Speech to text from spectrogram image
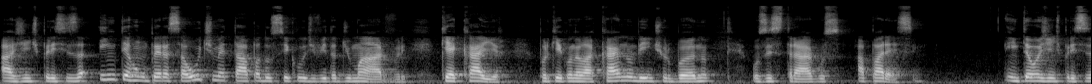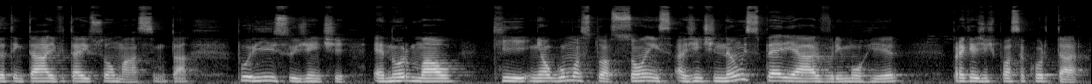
a gente precisa interromper essa última etapa do ciclo de vida de uma árvore, que é cair, porque quando ela cai no ambiente urbano, os estragos aparecem. Então a gente precisa tentar evitar isso ao máximo, tá? Por isso, gente, é normal que em algumas situações a gente não espere a árvore morrer para que a gente possa cortar.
